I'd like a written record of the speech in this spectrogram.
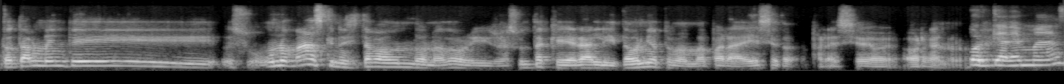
totalmente es uno más que necesitaba un donador y resulta que era el idóneo tu mamá para ese, para ese órgano. Porque además,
